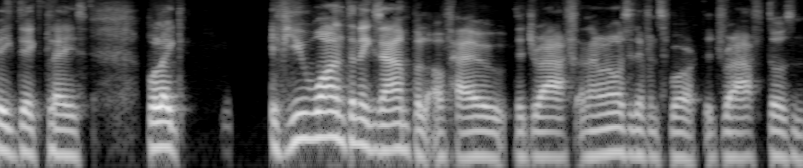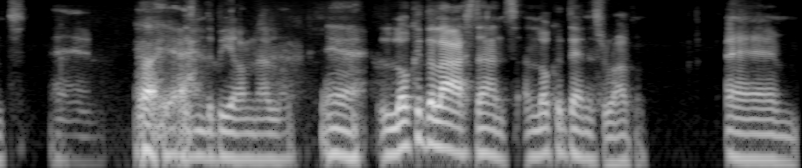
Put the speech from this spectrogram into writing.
big dick plays. But like, if you want an example of how the draft, and I know it's a different sport, the draft doesn't, um, Oh, yeah. isn't to be on that line. Yeah. Look at the Last Dance and look at Dennis Rodman. Um,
